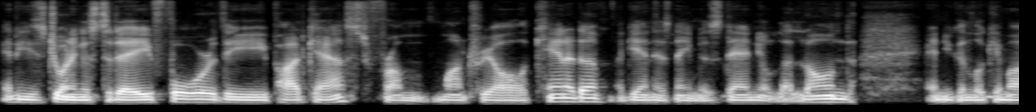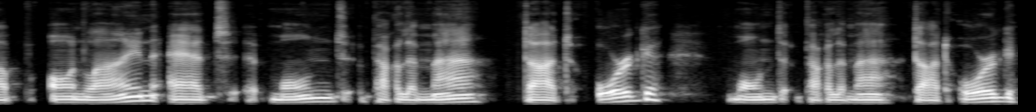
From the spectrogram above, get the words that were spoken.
And he's joining us today for the podcast from Montreal, Canada. Again, his name is Daniel Lalande, and you can look him up online at mondeparlamain.org, mondeparlamain.org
